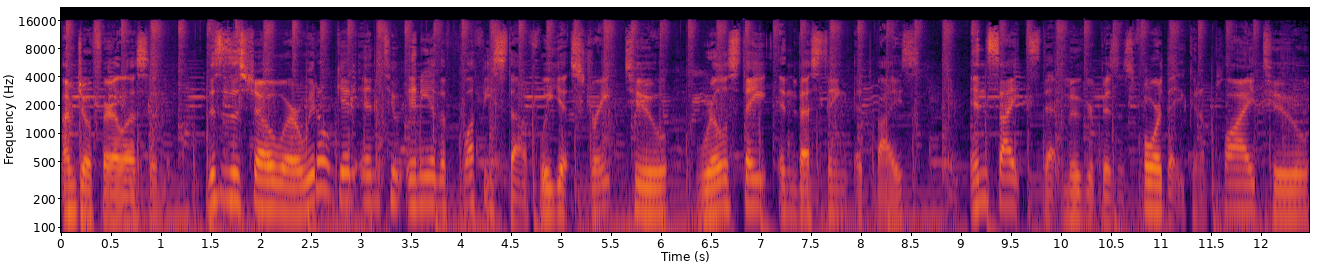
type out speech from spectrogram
I'm Joe Fairless, and this is a show where we don't get into any of the fluffy stuff. We get straight to real estate investing advice and insights that move your business forward that you can apply to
